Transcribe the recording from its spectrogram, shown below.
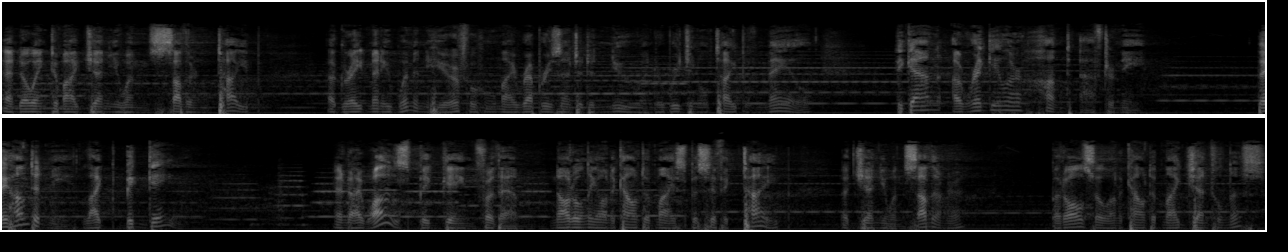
and owing to my genuine southern type, a great many women here for whom I represented a new and original type of male began a regular hunt after me. They hunted me like big game. And I was big game for them, not only on account of my specific type, a genuine southerner, but also on account of my gentleness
